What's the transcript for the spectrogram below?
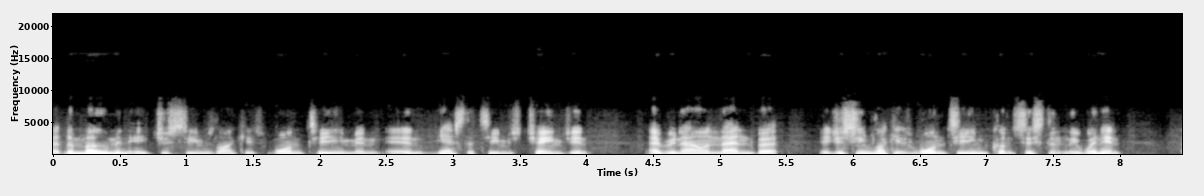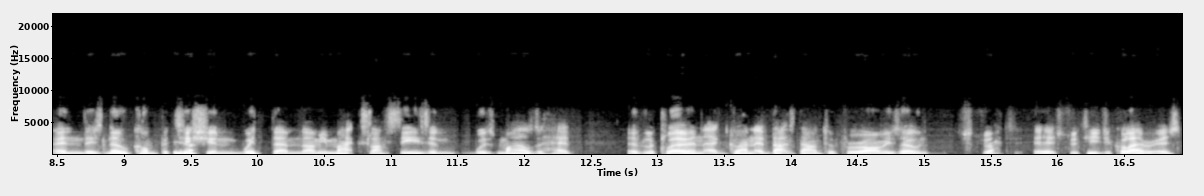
at the moment, it just seems like it's one team. And, and yes, the team is changing every now and then, but it just seems like it's one team consistently winning. And there's no competition with them. I mean, Max last season was miles ahead of Leclerc. And uh, granted, that's down to Ferrari's own strat- uh, strategical errors.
